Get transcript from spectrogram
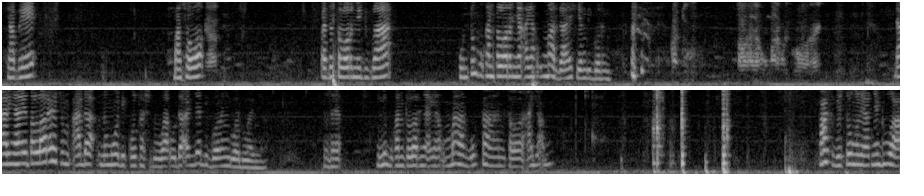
cabai masuk. Ada telurnya juga. Untung bukan telurnya ayah Umar guys yang digoreng. Aduh kalau ada umar digoreng. Nyari nyari telurnya cuma ada nemu di kulkas dua. Udah aja digoreng dua-duanya. Terus saya ini bukan telurnya ayah Umar bukan telur ayam. Pas gitu ngeliatnya dua.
